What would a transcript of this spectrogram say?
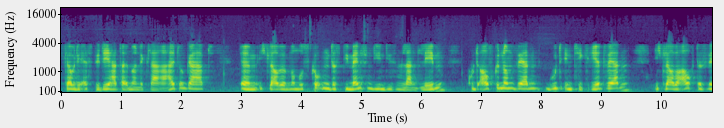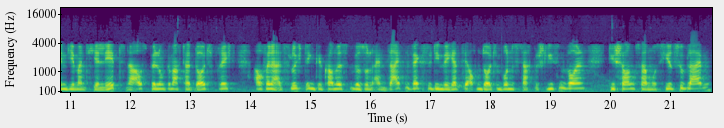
Ich glaube, die SPD hat da immer eine klare Haltung gehabt. Ähm, ich glaube, man muss gucken, dass die Menschen, die in diesem Land leben, gut aufgenommen werden, gut integriert werden. Ich glaube auch, dass wenn jemand hier lebt, eine Ausbildung gemacht hat, Deutsch spricht, auch wenn er als Flüchtling gekommen ist, über so einen Seitenwechsel, den wir jetzt ja auch im Deutschen Bundestag beschließen wollen, die Chance haben muss, hier zu bleiben.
